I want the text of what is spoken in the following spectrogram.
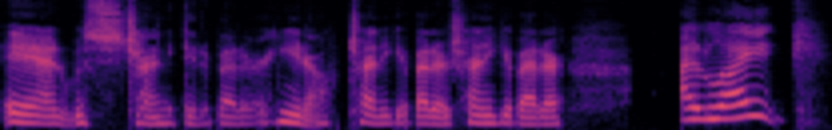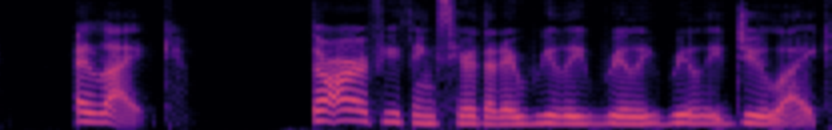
and was just trying to get it better, you know, trying to get better, trying to get better. I like, I like there are a few things here that I really, really, really do like.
